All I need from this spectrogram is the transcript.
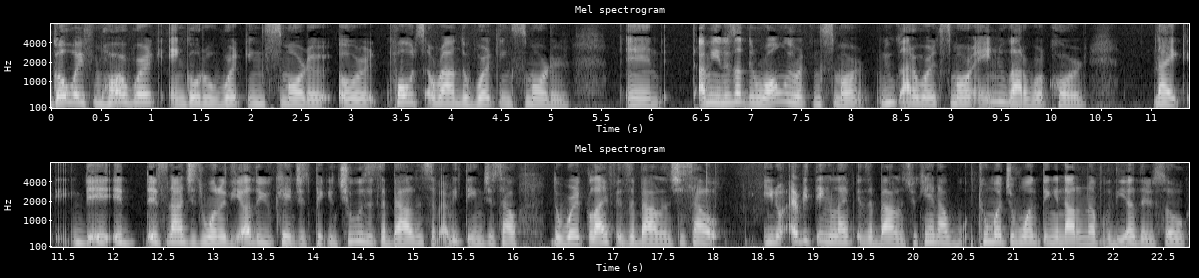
go away from hard work and go to working smarter or quotes around the working smarter. And I mean, there's nothing wrong with working smart. You gotta work smart and you gotta work hard. Like it, it it's not just one or the other. You can't just pick and choose. It's a balance of everything. Just how the work life is a balance. Just how you know everything in life is a balance. You can't have too much of one thing and not enough of the other. So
